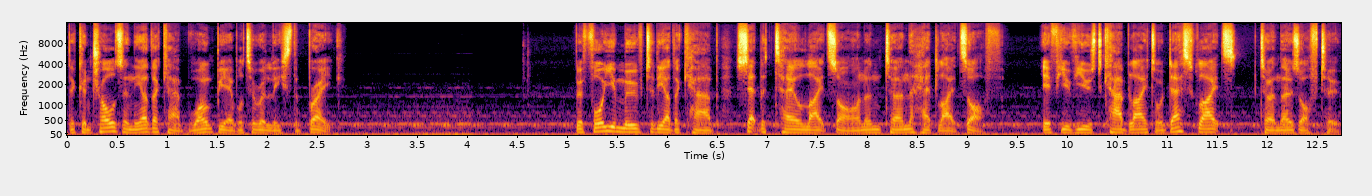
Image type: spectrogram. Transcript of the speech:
the controls in the other cab won't be able to release the brake. Before you move to the other cab, set the tail lights on and turn the headlights off. If you've used cab light or desk lights, turn those off too.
